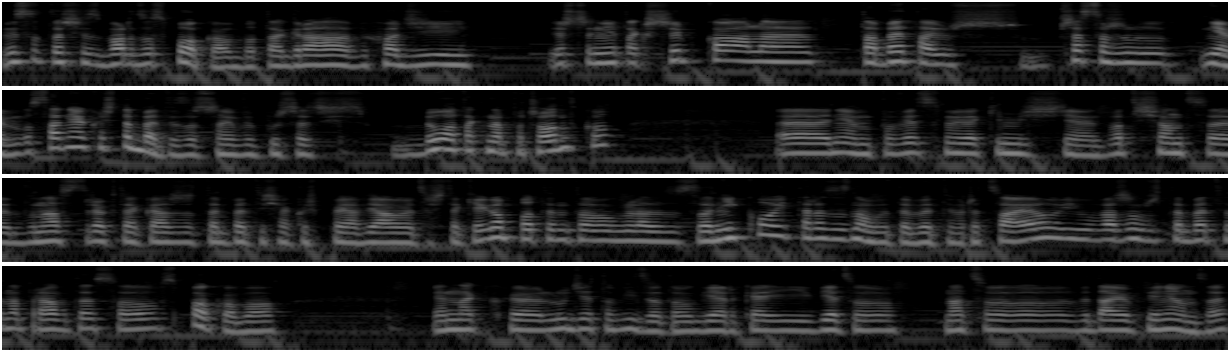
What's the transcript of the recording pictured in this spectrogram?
Więc to też jest bardzo spoko, bo ta gra wychodzi jeszcze nie tak szybko, ale ta beta już przez to, że nie wiem, ostatnio jakoś te bety zaczynają wypuszczać. Było tak na początku, e, nie wiem, powiedzmy jakimś, nie wiem, 2012 rok taka, że te bety się jakoś pojawiały, coś takiego, potem to w ogóle zanikło i teraz znowu te bety wracają i uważam, że te bety naprawdę są spoko, bo jednak e, ludzie to widzą tą gierkę i wiedzą na co wydają pieniądze.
